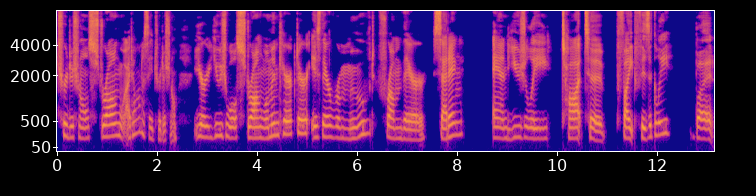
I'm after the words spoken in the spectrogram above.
traditional strong, I don't want to say traditional, your usual strong woman character is they're removed from their setting and usually taught to fight physically, but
